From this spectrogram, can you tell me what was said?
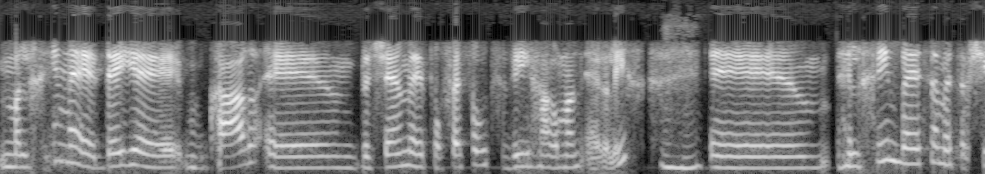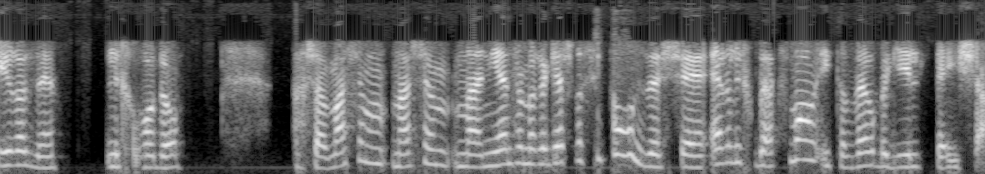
מלחין אה, די אה, מוכר אה, בשם פרופסור צבי הרמן ארליך. אה, הלחין בעצם את השיר הזה לכבודו. עכשיו, מה, ש... מה שמעניין ומרגש בסיפור זה שארליך בעצמו התעוור בגיל תשע.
